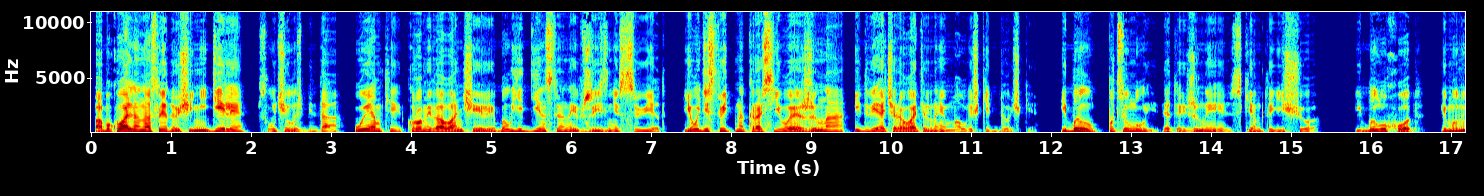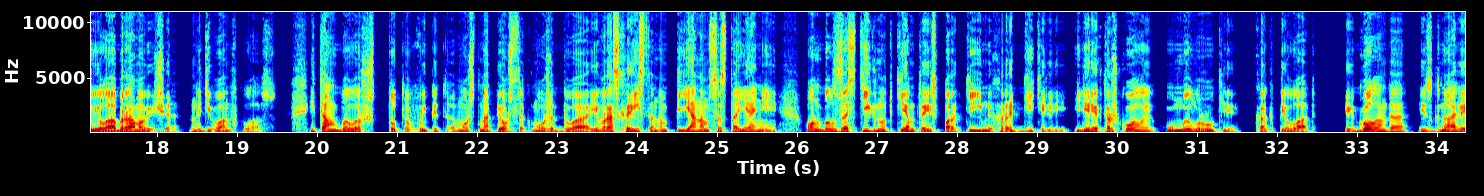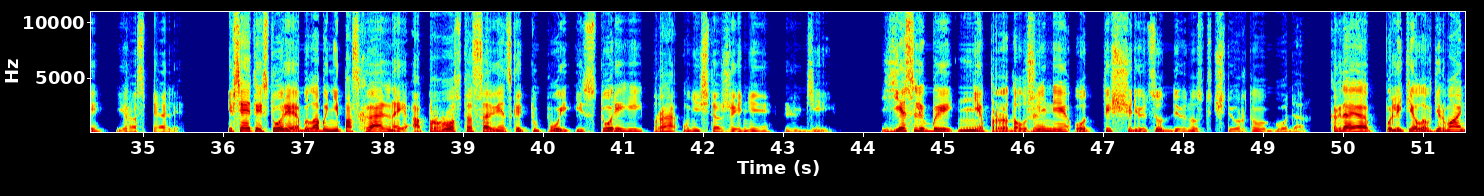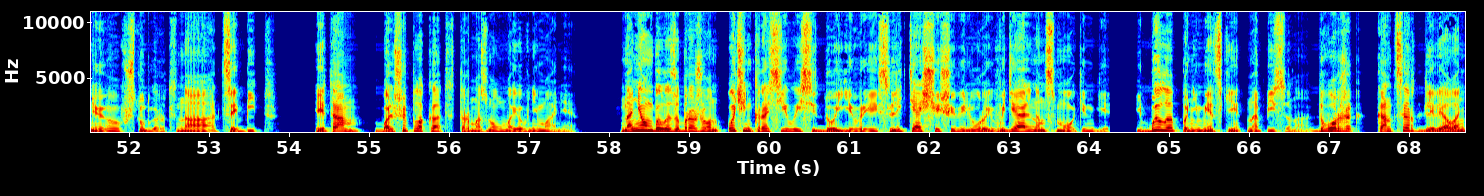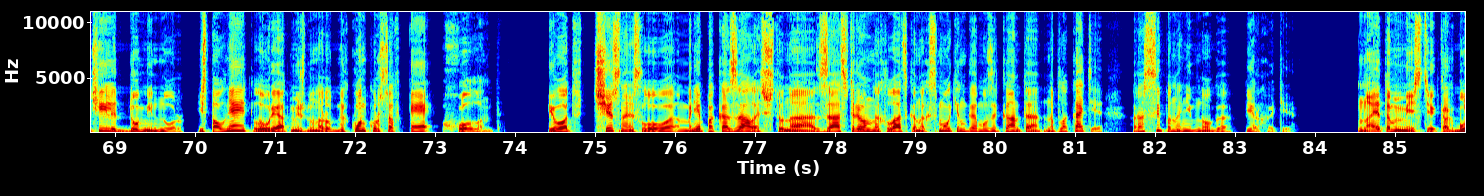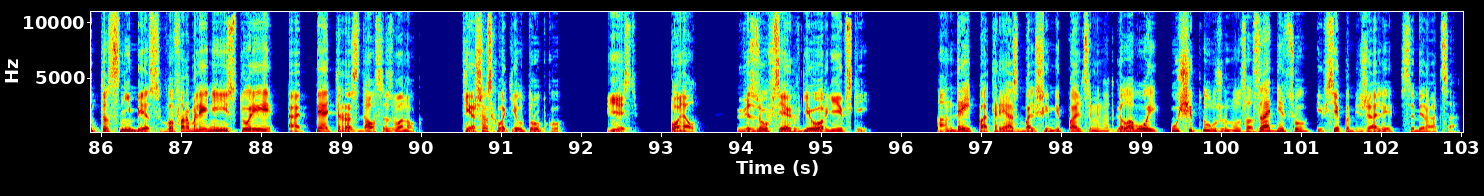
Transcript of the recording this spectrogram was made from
А буквально на следующей неделе случилась беда. У Эмки, кроме виолончели, был единственный в жизни свет. Его действительно красивая жена и две очаровательные малышки-дочки. И был поцелуй этой жены с кем-то еще. И был уход Иммануила Абрамовича на диван в класс. И там было что-то выпито, может, наперсток, может, два, и в расхристанном, пьяном состоянии он был застигнут кем-то из партийных родителей, и директор школы умыл руки, как Пилат, и Голланда изгнали и распяли. И вся эта история была бы не пасхальной, а просто советской тупой историей про уничтожение людей. Если бы не продолжение от 1994 года. Когда я полетела в Германию, в Штутгарт, на Цебит, и там большой плакат тормознул мое внимание. На нем был изображен очень красивый седой еврей с летящей шевелюрой в идеальном смокинге, и было по-немецки написано «Дворжик. Концерт для виолончели до минор. Исполняет лауреат международных конкурсов Э. Холланд». И вот, честное слово, мне показалось, что на заостренных лацканах смокинга музыканта на плакате рассыпано немного перхоти. На этом месте, как будто с небес, в оформлении истории опять раздался звонок. Кеша схватил трубку. «Есть! Понял. Везу всех в Георгиевский». Андрей потряс большими пальцами над головой, ущипнул жену за задницу, и все побежали собираться.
